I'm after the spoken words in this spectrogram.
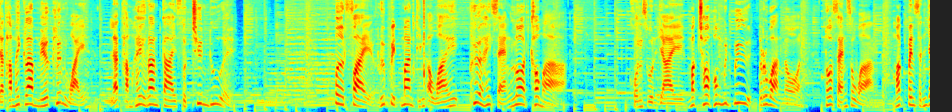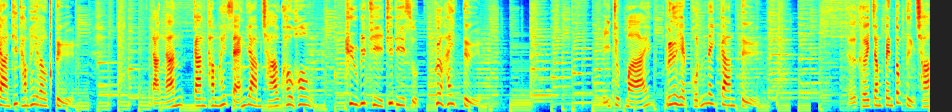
จะทำให้กล้ามเนื้อเคลื่อนไหว และทำให้ร่างกายสดชื่นด้วย เปิดไฟหรือปิดม่านทิ้งเอาไว้ เพื่อให้แสงลอดเข้ามา คนส่วนใหญ่มักชอบห้องมืดๆระหว่างนอน เพราะแสงสว่างมักเป็นสัญญาณที่ทำให้เราตื่น ดังนั้นการทำให้แสงยามเช้าเข้าห้อง คือวิธีที่ดีสุดเพื่อให้ตื่น มีจุดหมายหรือเหตุผลในการตื่น เธอเคยจำเป็นต้องตื่นเช้า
